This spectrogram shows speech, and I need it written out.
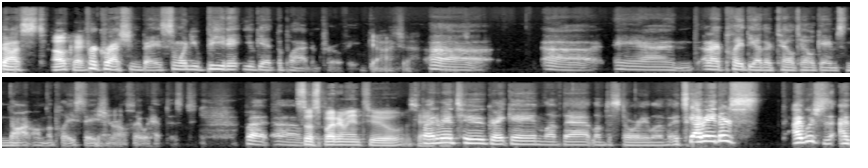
just Okay, progression based. And when you beat it, you get the platinum trophy. gotcha. Uh uh and and I played the other Telltale games not on the PlayStation, Yeah. or else I would have this. But um So Spider-Man 2. okay, Spider-Man 2, great game, love that, love the story, love it. It's I mean, there's I wish I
